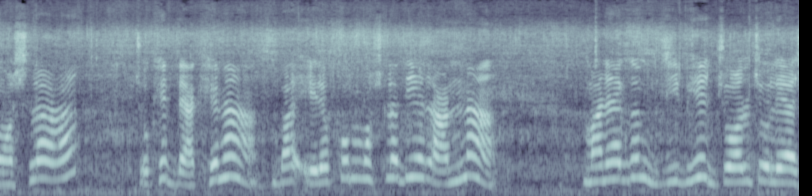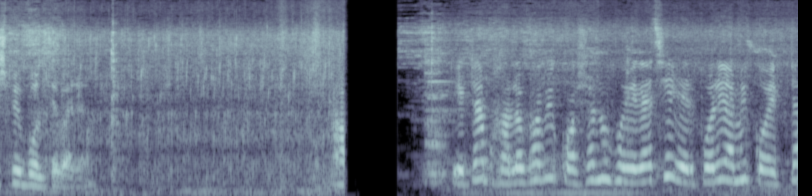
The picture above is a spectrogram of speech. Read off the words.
মশলা চোখে দেখে না বা এরকম মশলা দিয়ে রান্না মানে একদম জিভে জল চলে আসবে বলতে পারেন। এটা ভালোভাবে কষানো হয়ে গেছে, এরপরে আমি কয়েকটা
